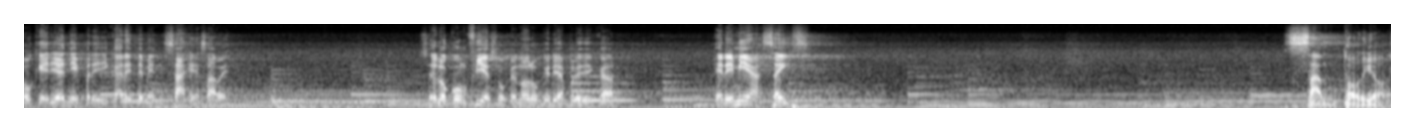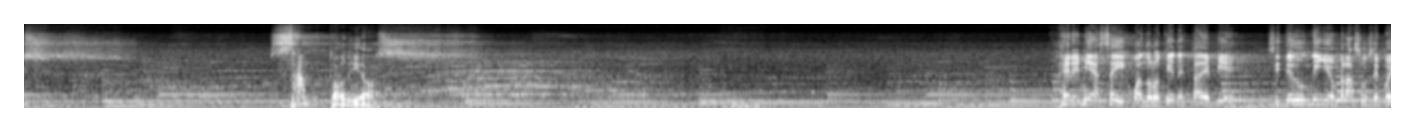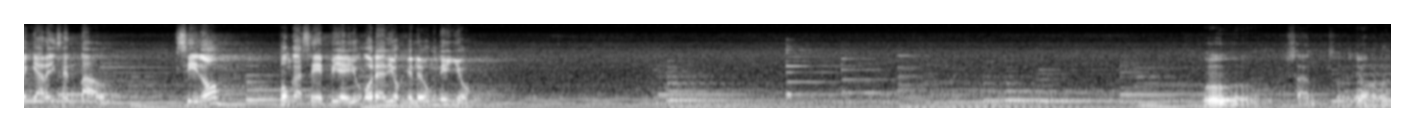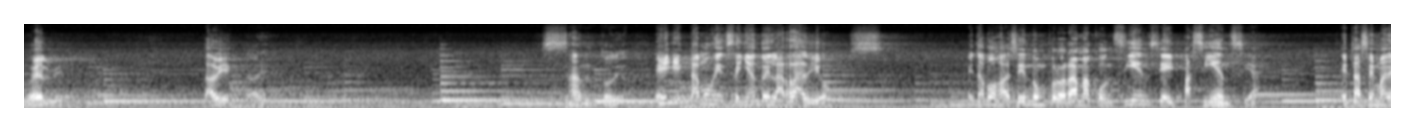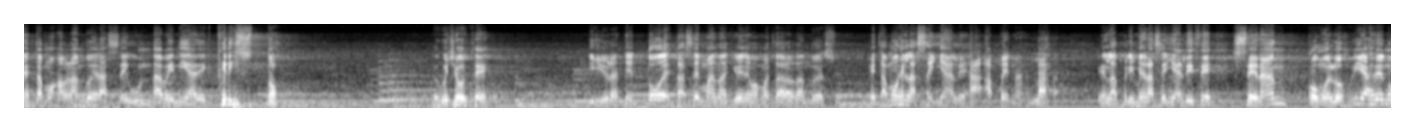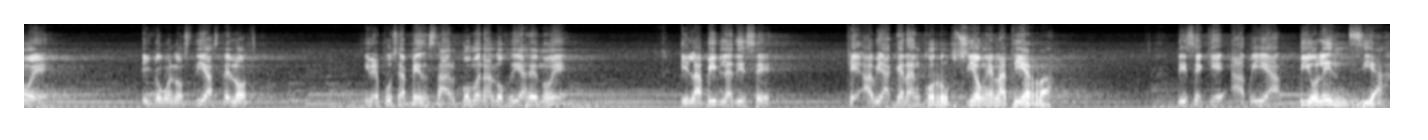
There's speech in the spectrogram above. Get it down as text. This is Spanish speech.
No quería ni predicar este mensaje, ¿sabe? Se lo confieso que no lo quería predicar. Jeremías 6. Santo Dios. Santo Dios. Jeremías 6, cuando lo tiene está de pie. Si tiene un niño en brazos se puede quedar ahí sentado. Si no, póngase de pie y ore a Dios que le dé un niño. Uh, santo Dios, Belvi. Está bien, está bien. Santo Dios. Eh, estamos enseñando en la radio. Estamos haciendo un programa Conciencia y Paciencia. Esta semana estamos hablando de la segunda venida de Cristo. ¿Lo escuchó usted? Y durante toda esta semana que viene vamos a estar hablando de eso. Estamos en las señales apenas. en la primera señal dice, serán como en los días de Noé y como en los días de Lot. Y me puse a pensar cómo eran los días de Noé. Y la Biblia dice que había gran corrupción en la tierra. Dice que había violencia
